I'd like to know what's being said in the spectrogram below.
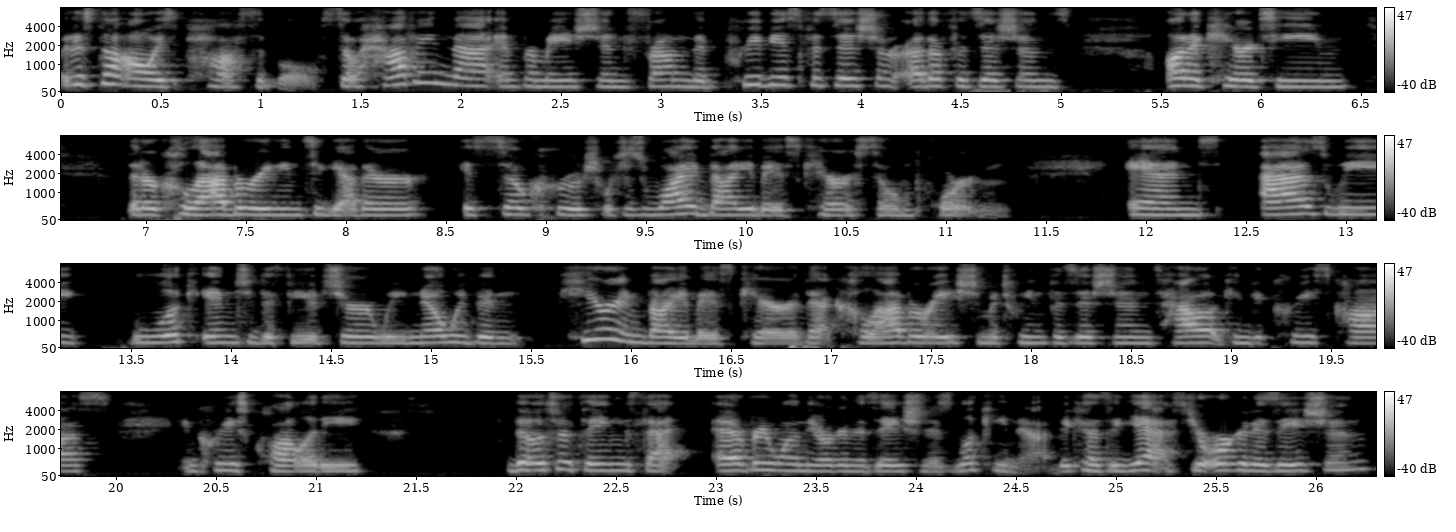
but it's not always possible. So, having that information from the previous physician or other physicians on a care team that are collaborating together is so crucial, which is why value based care is so important. And as we look into the future, we know we've been hearing value based care, that collaboration between physicians, how it can decrease costs, increase quality those are things that everyone in the organization is looking at because yes your organization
